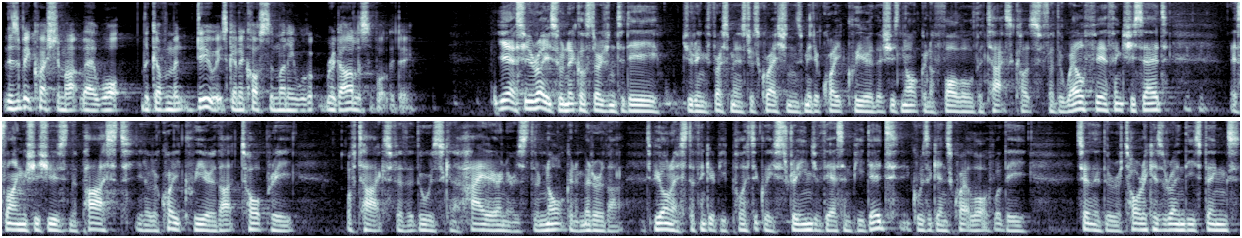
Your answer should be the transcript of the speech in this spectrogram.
there's a big question mark there what the government do. It's going to cost them money regardless of what they do. Yes, you're right. So Nicola Sturgeon today, during First Minister's questions, made it quite clear that she's not going to follow the tax cuts for the wealthy, I think she said. Mm-hmm. It's language she's used in the past. You know, they're quite clear that top rate of tax for the, those kind of high earners, they're not going to mirror that. To be honest, I think it would be politically strange if the SNP did. It goes against quite a lot of what they, certainly the rhetoric is around these things.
